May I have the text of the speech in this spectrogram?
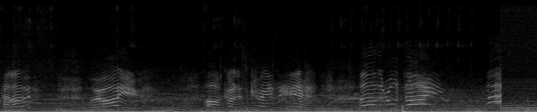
Hello? Where are you? Oh god, it's crazy here. Oh, they're all dying! Ah!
